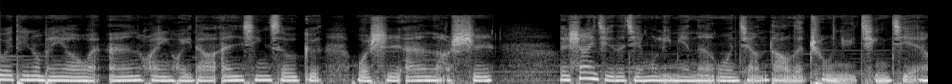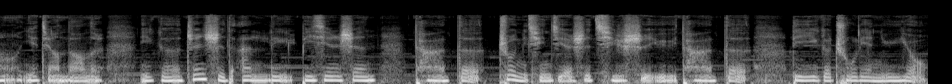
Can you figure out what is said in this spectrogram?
各位听众朋友，晚安，欢迎回到安心 So Good，我是安安老师。在上一节的节目里面呢，我们讲到了处女情节哈，也讲到了一个真实的案例。毕先生他的处女情节是起始于他的第一个初恋女友，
